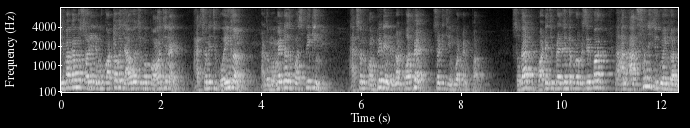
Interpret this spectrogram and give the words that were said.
ଯିବା କାମ ସରିନି ମୁଁ କଟକ ଯାଉଅଛି ମୁଁ ପହଞ୍ଚି ନାହିଁ action is going on at the moment of speaking action complete and not perfect so it is imperfect form so that what is present progressive form an action is going on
